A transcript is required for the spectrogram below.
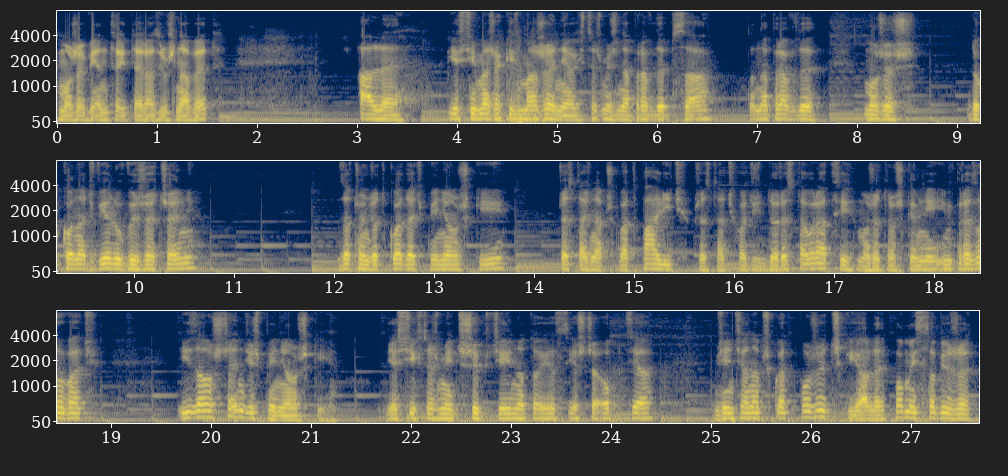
może więcej teraz już nawet. Ale jeśli masz jakieś marzenia i chcesz mieć naprawdę psa, to naprawdę możesz dokonać wielu wyrzeczeń, zacząć odkładać pieniążki, przestać na przykład palić, przestać chodzić do restauracji, może troszkę mniej imprezować i zaoszczędzisz pieniążki. Jeśli chcesz mieć szybciej, no to jest jeszcze opcja wzięcia na przykład pożyczki, ale pomyśl sobie, że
